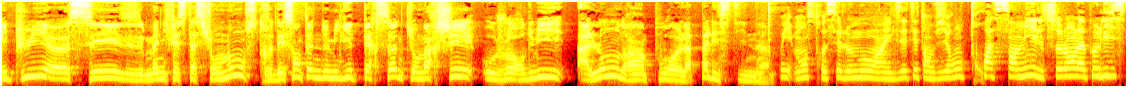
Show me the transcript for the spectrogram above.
Et puis, euh, ces manifestations monstres, des centaines de milliers de personnes qui ont marché aujourd'hui à Londres hein, pour la Palestine. Oui, monstre, c'est le mot. Hein. Ils étaient environ 300 000 selon la police.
